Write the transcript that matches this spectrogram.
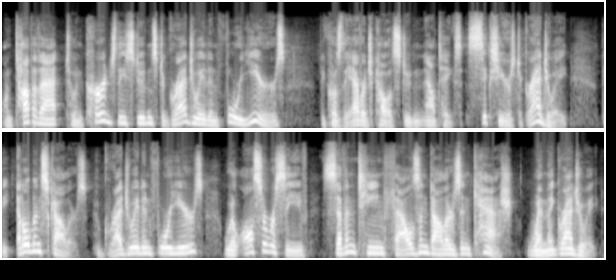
On top of that, to encourage these students to graduate in four years, because the average college student now takes six years to graduate, the Edelman Scholars who graduate in four years will also receive $17,000 in cash when they graduate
